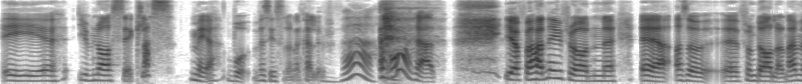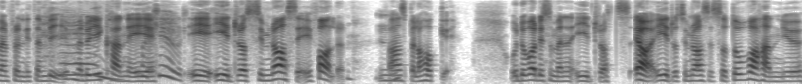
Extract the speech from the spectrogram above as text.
i gymnasieklass med, med systrarna Kallur. Va? Har han? Ja, för han är ju från, eh, alltså, eh, från Dalarna, men från en liten by. Men då gick han i, i idrottsgymnasie i Falun. Mm. Och han spelade hockey. Och då var det som en idrotts, ja, idrottsgymnasiet, så då var han ju,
